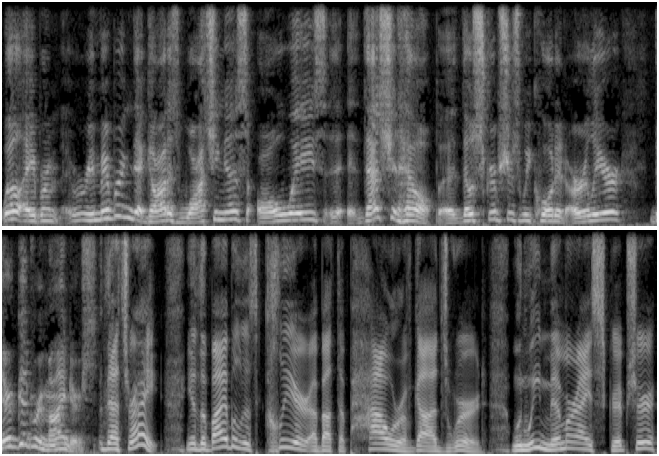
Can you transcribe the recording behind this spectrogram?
Well, Abram, remembering that God is watching us always, that should help. Those scriptures we quoted earlier, they're good reminders. That's right. You know, the Bible is clear about the power of God's Word. When we memorize Scripture,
